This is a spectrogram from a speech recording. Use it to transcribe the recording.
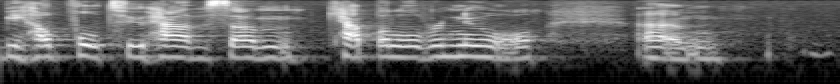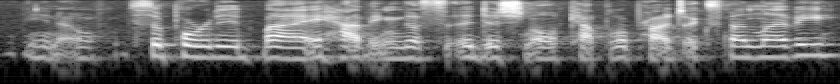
be helpful to have some capital renewal, um, you know, supported by having this additional capital projects fund levy.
